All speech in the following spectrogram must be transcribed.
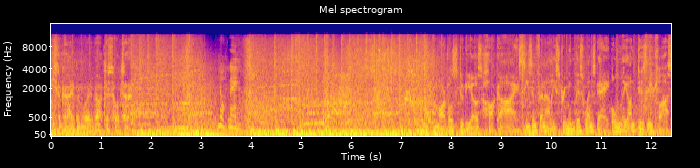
He's the guy I've been worried about this whole time. Not me. Marvel Studios Hawkeye season finale streaming this Wednesday only on Disney Plus.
